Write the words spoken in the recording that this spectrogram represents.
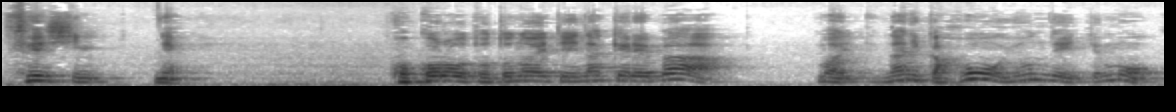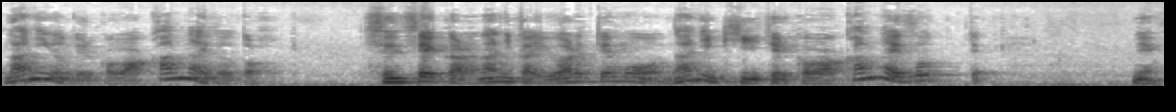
精神、ね、心を整えていなければ、まあ何か本を読んでいても何読んでるかわかんないぞと。先生から何か言われても何聞いてるかわかんないぞって。ね。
